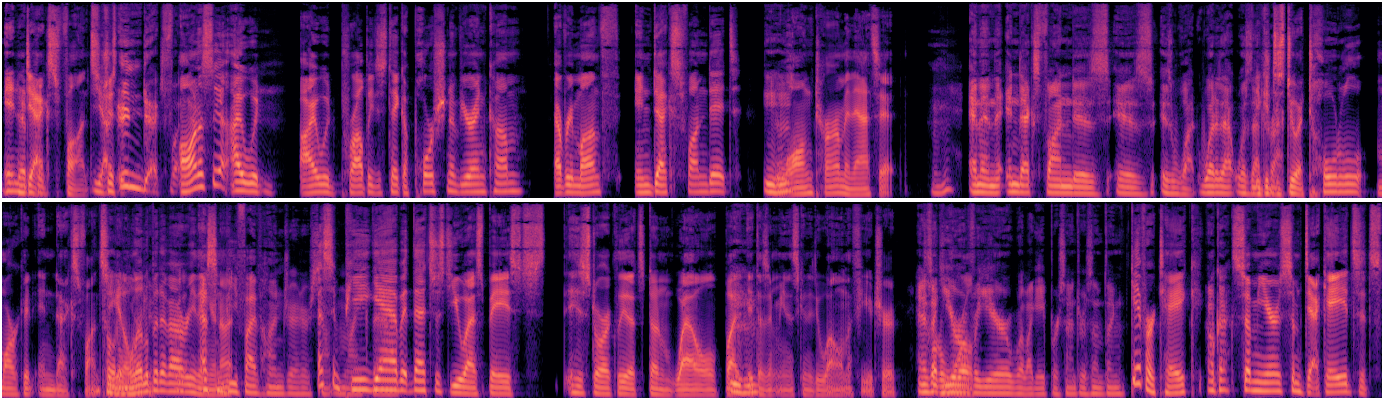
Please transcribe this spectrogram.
index funds. yeah, Just index fund. honestly, I would I would probably just take a portion of your income every month, index fund it Mhm. long term, and that's it. and then the index fund is is is what? What is that? Was that? you could just do a total market index fund. So you get a little market. bit of everything. S and P 500 or something. S and P, yeah, but that's just U.S. based. Historically, that's done well, but Mhm. it doesn't mean it's going to do well in the future. and it's like year world. over year, we're like eight percent or something. Give or take. Okay. Some years, some decades, it's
